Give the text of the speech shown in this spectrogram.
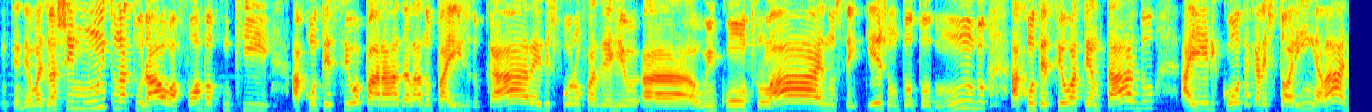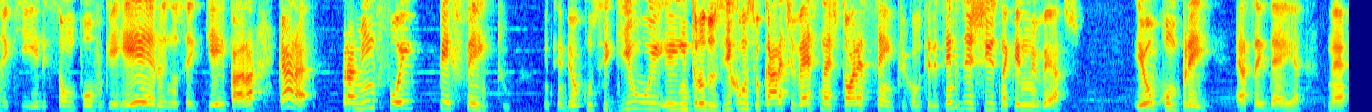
Entendeu? Mas eu achei muito natural a forma com que aconteceu a parada lá no país do cara. Eles foram fazer a- o encontro lá, não sei o que, juntou todo mundo. Aconteceu o atentado. Aí ele conta aquela historinha lá de que eles são um povo guerreiro e não sei o que, e parar. Cara, pra mim foi perfeito. Entendeu? Conseguiu introduzir como se o cara tivesse na história sempre, como se ele sempre existisse naquele universo. Eu comprei essa ideia. Né?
